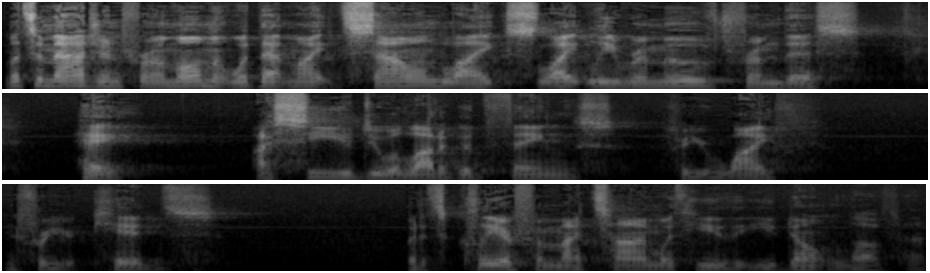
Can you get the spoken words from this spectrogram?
Let's imagine for a moment what that might sound like, slightly removed from this. Hey, I see you do a lot of good things for your wife and for your kids, but it's clear from my time with you that you don't love them.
